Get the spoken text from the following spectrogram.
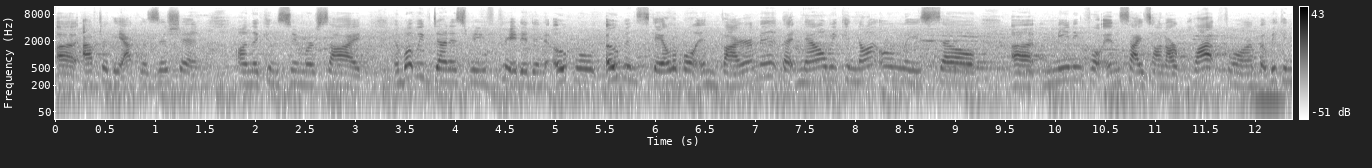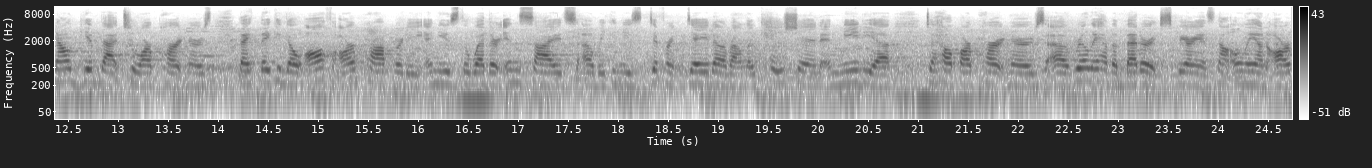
uh, after the acquisition on the consumer side. And what we've done is we've created an open, open scalable environment that now we can not only only sell uh, meaningful insights on our platform, but we can now give that to our partners that they can go off our property and use the weather insights. Uh, we can use different data around location and media to help our partners uh, really have a better experience, not only on our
